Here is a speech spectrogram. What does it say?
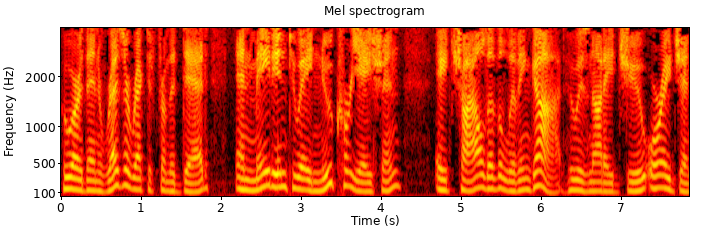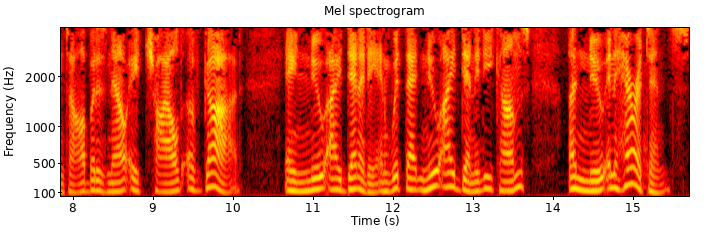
who are then resurrected from the dead and made into a new creation, a child of the living God, who is not a Jew or a Gentile, but is now a child of God. A new identity. And with that new identity comes a new inheritance.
